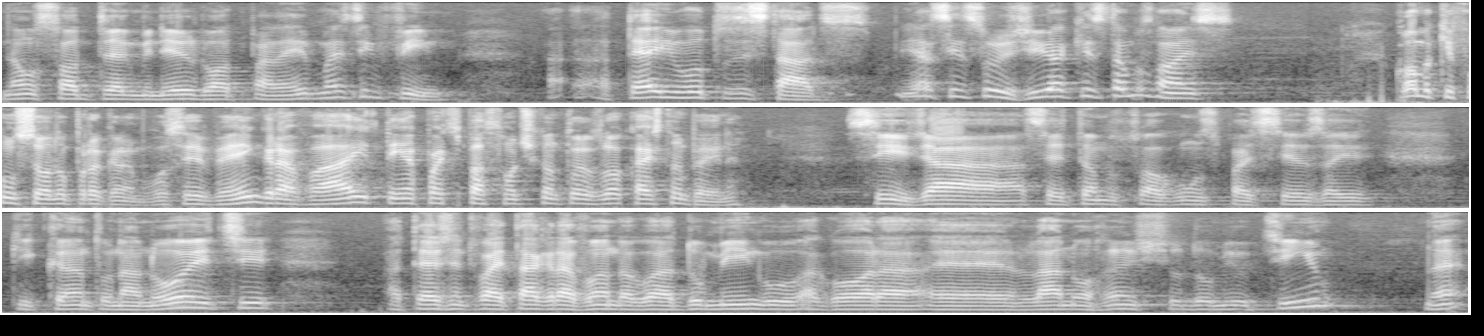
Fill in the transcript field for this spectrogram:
não só do Triângulo Mineiro, do Alto Paranaíba, mas enfim, até em outros estados. E assim surgiu e aqui estamos nós. Como que funciona o programa? Você vem gravar e tem a participação de cantores locais também, né? Sim, já aceitamos alguns parceiros aí que cantam na noite. Até a gente vai estar gravando agora domingo, agora é, lá no rancho do Miltinho, né?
